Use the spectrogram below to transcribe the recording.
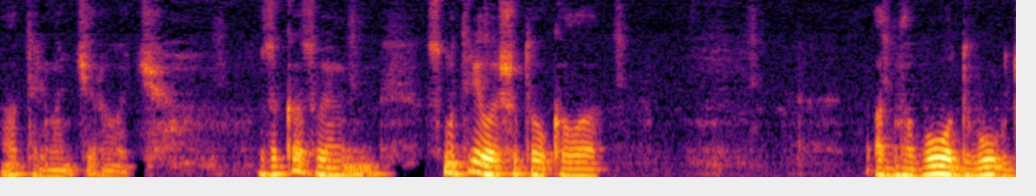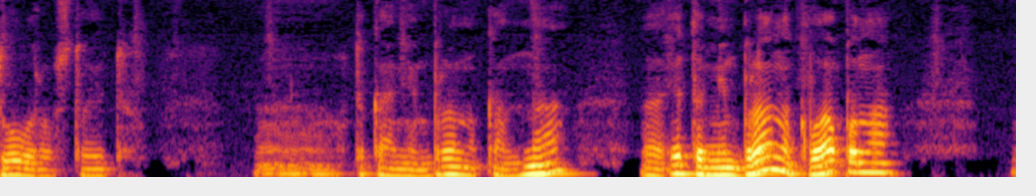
отремонтировать. Заказываем. Смотрела, что-то около одного-двух долларов стоит э, такая мембрана на э, это мембрана клапана э,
